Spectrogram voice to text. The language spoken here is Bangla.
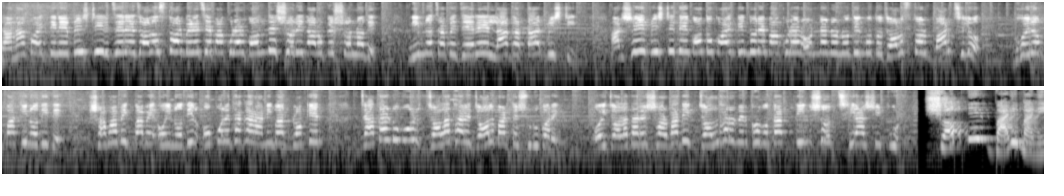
টানা কয়েকদিনের বৃষ্টির জেরে জলস্তর বেড়েছে বাঁকুড়ার গন্ধেশ্বরী দ্বারকেশ্বর নদে। নিম্নচাপে জেরে লাগাতার বৃষ্টি। আর সেই বৃষ্টিতে গত কয়েকদিন ধরে বাঁকুড়ার অন্যান্য নদীর মতো জলস্তর বাড়ছিল ভৈরব বাকি নদীতে। স্বাভাবিকভাবে ওই নদীর ওপরে থাকা রানীবাঁধ ব্লকের জাতাডুমুর জলাধারে জল বাড়তে শুরু করে। ওই জলাধারের সর্বাধিক জলধারণের ক্ষমতা তিনশো ছিয়াশি ফুট। স্বপ্নের বাড়ি মানে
